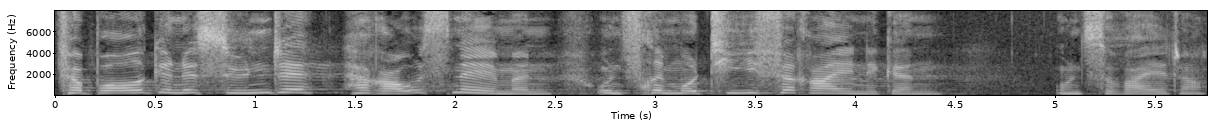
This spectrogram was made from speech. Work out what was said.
verborgene Sünde herausnehmen, unsere Motive reinigen und so weiter.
